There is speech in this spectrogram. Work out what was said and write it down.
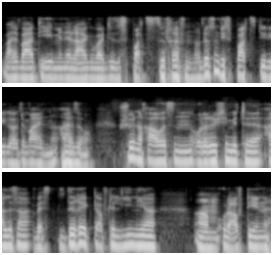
weil Barty eben in der Lage war, diese Spots zu treffen. Und das sind die Spots, die die Leute meinen. Also schön nach außen oder durch die Mitte, alles am besten direkt auf der Linie ähm, oder auf den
